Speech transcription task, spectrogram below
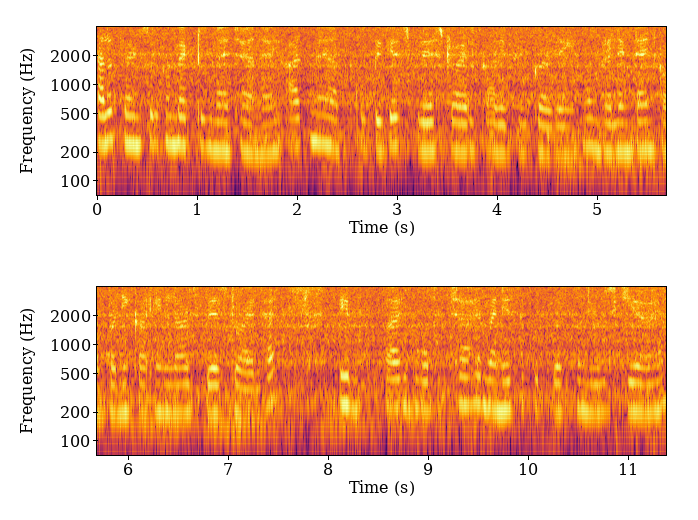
Hello friends welcome back to my channel आज मैं आपको बिगेस्ट ब्रेस्ट ऑयल का रिव्यू कर रही हूँ। वैलेंटाइन कंपनी का इन लार्ज ब्रेस्ट ऑयल है। ये ऑयल बहुत अच्छा है, मैंने इसे खुद पर्सनल यूज़ किया है।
